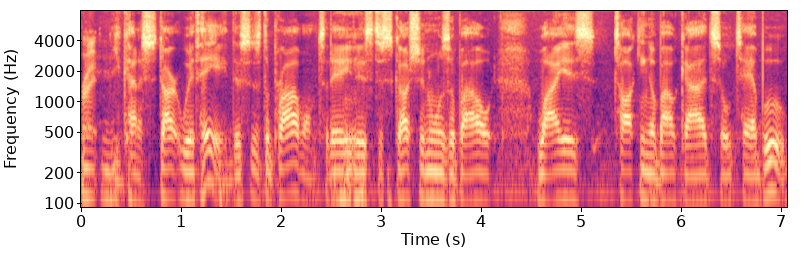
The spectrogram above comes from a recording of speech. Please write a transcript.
Right. You kind of start with, hey, this is the problem. Today, mm-hmm. this discussion was about why is talking about God so taboo?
